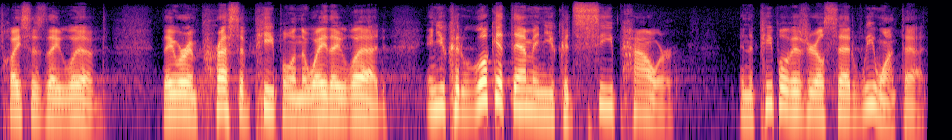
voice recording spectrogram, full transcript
places they lived. They were impressive people in the way they led. And you could look at them and you could see power. And the people of Israel said, We want that.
